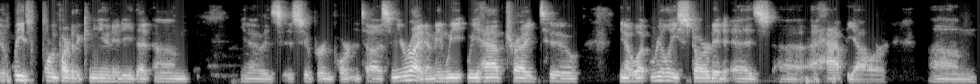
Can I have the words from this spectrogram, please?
at least one part of the community that um, you know is is super important to us. And you're right. I mean, we we have tried to, you know, what really started as uh, a happy hour. Um,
